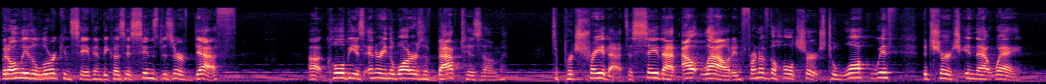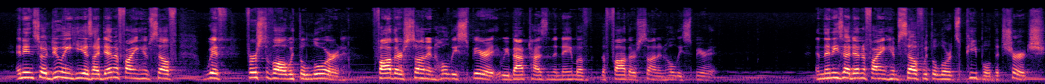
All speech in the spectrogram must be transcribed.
but only the Lord can save him because his sins deserve death, uh, Colby is entering the waters of baptism to portray that, to say that out loud in front of the whole church, to walk with the church in that way. And in so doing, he is identifying himself with, first of all, with the Lord, Father, Son, and Holy Spirit. We baptize in the name of the Father, Son, and Holy Spirit. And then he's identifying himself with the Lord's people, the church,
